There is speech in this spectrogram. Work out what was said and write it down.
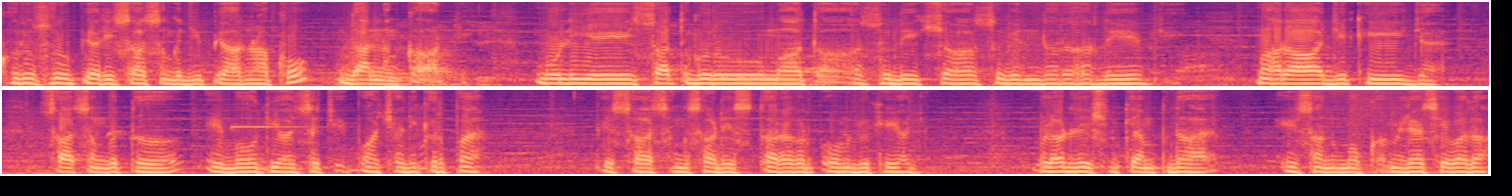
ਗੁਰੂ ਸਰੂਪ ਪਿਆਰੀ ਸਾਧ ਸੰਗਤ ਜੀ, ਪਿਆਰ ਨਾਲ ਆਖੋ ਦਾਨੰਕਾਰ ਜੀ। ਬੋਲੀਏ, ਸਤਿਗੁਰੂ ਮਾਤਾ ਸੁਦੀਕਸ਼ਾ ਸੁਵਿੰਦਰ ਹਰਦੇਵ ਜੀ, ਮਹਾਰਾਜ ਕੀ ਜੈ। ਸਾਧ ਸੰਗਤ ਇਹ ਬਹੁਤ ਹੀ ਅੱਜ ਸੱਚੇ ਪਾਤਸ਼ਾਹ ਦੀ ਕਿਰਪਾ ਹੈ ਕਿ ਸਾਧ ਸੰਗਤ ਸਾਡੇ ਸਤਾਰਾਗੜ ਭਵਨ ਵਿਖੇ ਅੱਜ ਬਲੱਡ ਡੋਨੇਸ਼ਨ ਕੈਂਪ ਦਾ ਹੈ। ਇਹ ਸਾਨੂੰ ਮੌਕਾ ਮਿਲਿਆ ਸੇਵਾ ਦਾ।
